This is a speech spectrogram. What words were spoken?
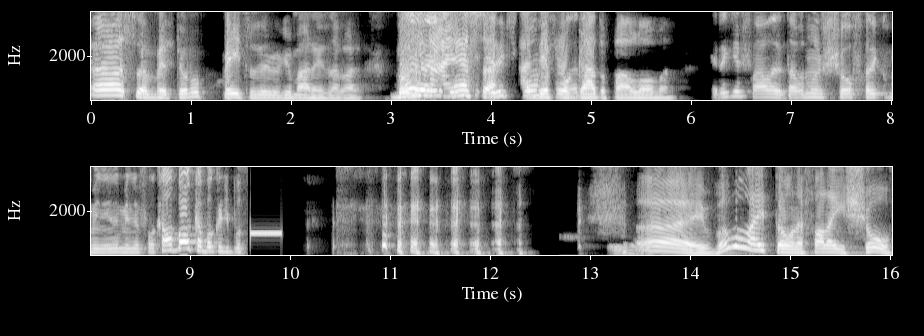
Nossa, meteu no peito do Guimarães agora. Não, Domina ele que- essa, ele advogado Paloma. Ele que fala, eu tava num show, falei com o menino, o menino falou, cala a boca, boca de buceta. Ai, vamos lá então, né? Fala em show.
